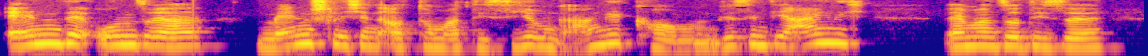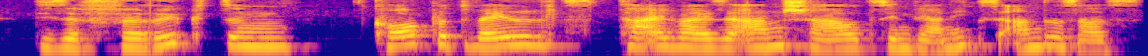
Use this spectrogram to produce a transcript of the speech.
Ende unserer menschlichen Automatisierung angekommen. Wir sind ja eigentlich, wenn man so diese, diese verrückten Corporate Welts teilweise anschaut, sind wir ja nichts anderes als,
